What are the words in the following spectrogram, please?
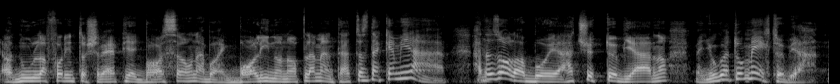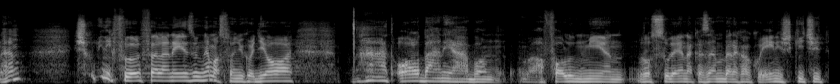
a nulla forintos repje egy Barcelonában, egy Balin a naplement, tehát az nekem jár. Hát az alapból jár, hát sőt több járna, mert nyugaton még több jár, nem? És akkor mindig fölfele nézünk, nem azt mondjuk, hogy jaj, hát Albániában a falun milyen rosszul élnek az emberek, akkor én is kicsit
